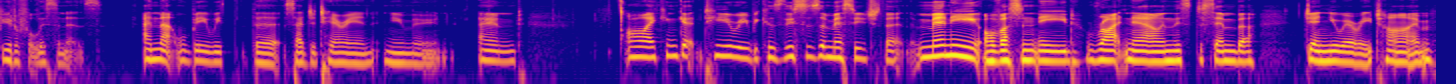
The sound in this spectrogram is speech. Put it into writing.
beautiful listeners, and that will be with the Sagittarian new moon. And oh, I can get teary because this is a message that many of us need right now in this December, January time.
